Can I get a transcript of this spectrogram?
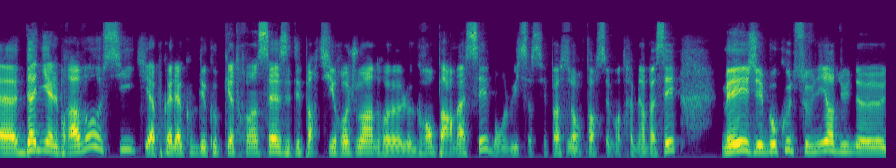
euh, Daniel Bravo aussi, qui après la Coupe des Coupes 96 était parti rejoindre euh, le Grand Parmassé. Bon, lui, ça s'est pas forcément très bien passé, mais j'ai beaucoup de souvenirs d'une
